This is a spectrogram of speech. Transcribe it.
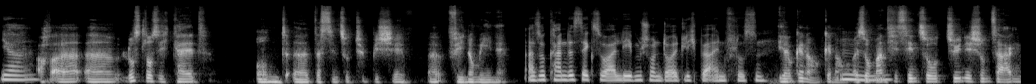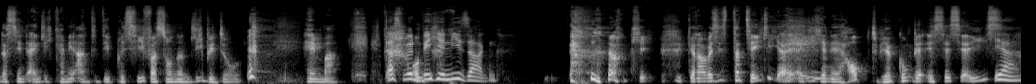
ja. auch äh, äh, Lustlosigkeit, und äh, das sind so typische äh, Phänomene. Also kann das Sexualleben schon deutlich beeinflussen. Ja, genau, genau. Also mhm. Also manche sind so zynisch und sagen, das sind eigentlich keine Antidepressiva, sondern Libido-Hämmer. das würden und, wir hier nie sagen. okay, genau. Aber es ist tatsächlich eigentlich eine Hauptwirkung der SSRIs. Ja.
